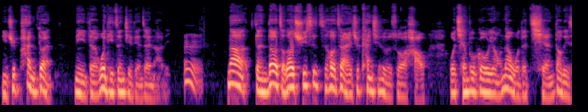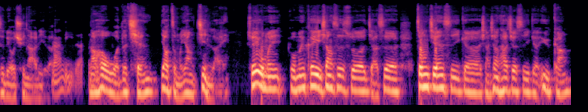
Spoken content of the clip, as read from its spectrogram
你去判断你的问题症结点在哪里。嗯那等到找到趋势之后，再来去看清楚说，好，我钱不够用，那我的钱到底是流去哪里了？哪里的？然后我的钱要怎么样进来？所以，我们我们可以像是说，假设中间是一个，想象它就是一个浴缸，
